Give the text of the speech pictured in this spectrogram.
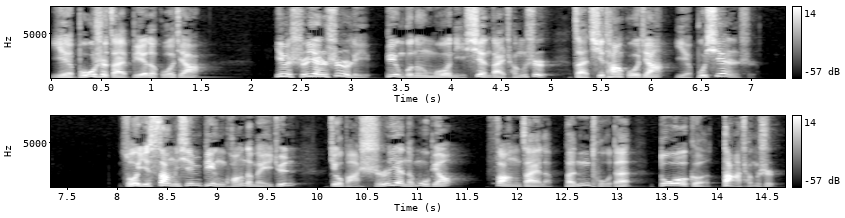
也不是在别的国家，因为实验室里并不能模拟现代城市，在其他国家也不现实。所以丧心病狂的美军就把实验的目标放在了本土的。多个大城市，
